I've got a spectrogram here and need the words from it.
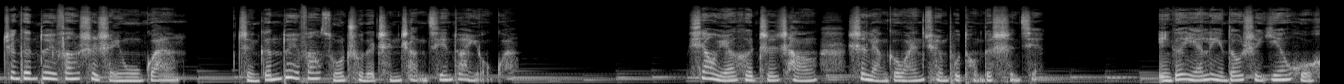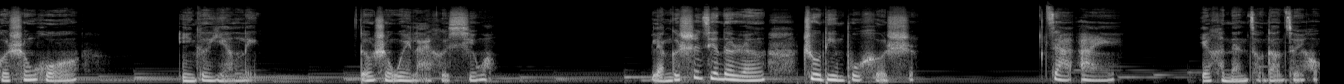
这跟对方是谁无关，只跟对方所处的成长阶段有关。校园和职场是两个完全不同的世界，一个眼里都是烟火和生活，一个眼里都是未来和希望。两个世界的人注定不合适，再爱也很难走到最后。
